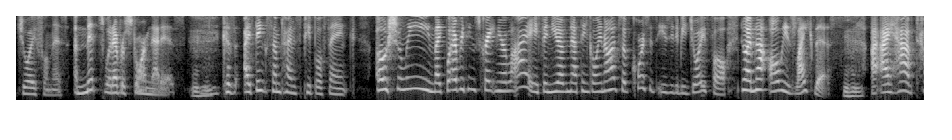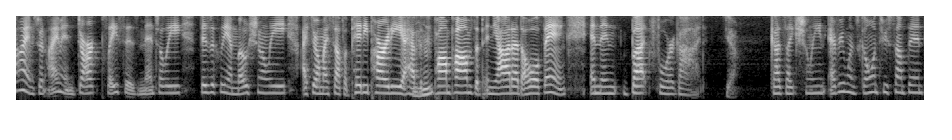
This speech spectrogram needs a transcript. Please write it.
joyfulness amidst whatever storm that is. Mm-hmm. Because I think sometimes people think, oh, Shalene, like, well, everything's great in your life and you have nothing going on. So, of course, it's easy to be joyful. No, I'm not always like this. Mm-hmm. I, I have times when I'm in dark places mentally, physically, emotionally. I throw myself a pity party. I have the mm-hmm. pom poms, the pinata, the whole thing. And then, but for God. God's like, Shalene, everyone's going through something,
